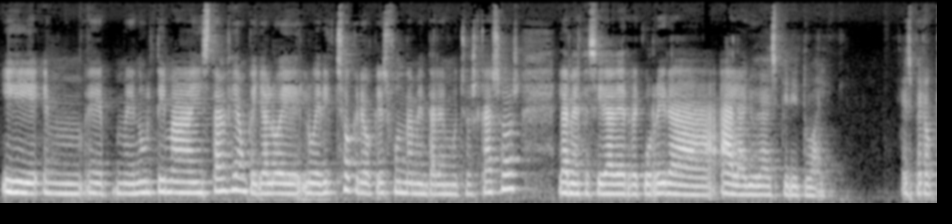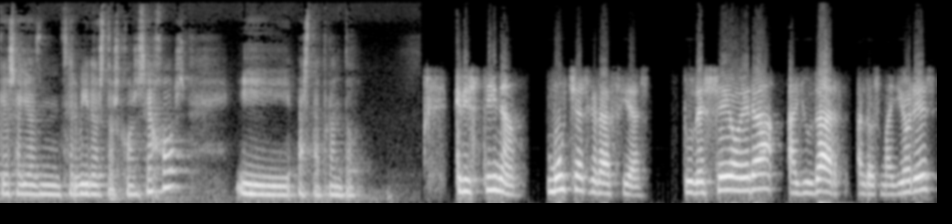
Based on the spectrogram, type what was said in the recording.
Y eh, en, última instancia, aunque ya lo he, dicho, creo que es fundamental en muchos casos la necesidad de recurrir a, a la ayuda espiritual. Espero que os hayan servido estos consejos y hasta pronto. Cristina, muchas gracias. Tu deseo era ayudar a los mayores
